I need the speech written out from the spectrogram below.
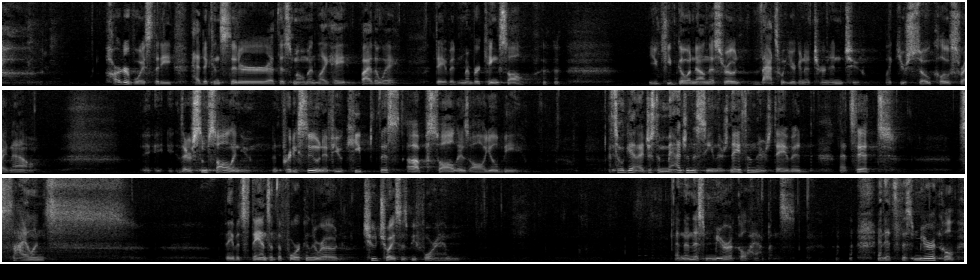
harder voice that he had to consider at this moment like, hey, by the way, David, remember King Saul? you keep going down this road, that's what you're going to turn into. Like, you're so close right now. There's some Saul in you. And pretty soon, if you keep this up, Saul is all you'll be. So, again, I just imagine the scene. There's Nathan, there's David, that's it. Silence David stands at the fork in the road, two choices before him. And then this miracle happens. and it's this miracle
